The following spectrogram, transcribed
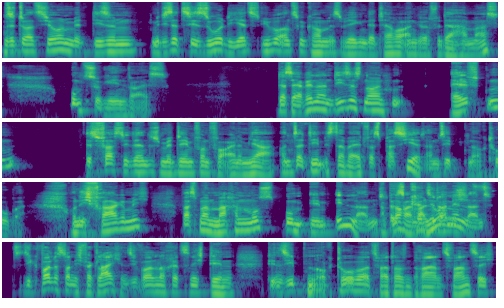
Sondersituation, mit, diesem, mit dieser Zäsur, die jetzt über uns gekommen ist wegen der Terrorangriffe der Hamas, umzugehen weiß. Das Erinnern dieses 9.11 ist fast identisch mit dem von vor einem Jahr. Und seitdem ist aber etwas passiert am 7. Oktober. Und ich frage mich, was man machen muss, um im Inland, aber noch einmal, nur im nicht, Inland. Sie wollen das doch nicht vergleichen. Sie wollen doch jetzt nicht den, den 7. Oktober 2023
